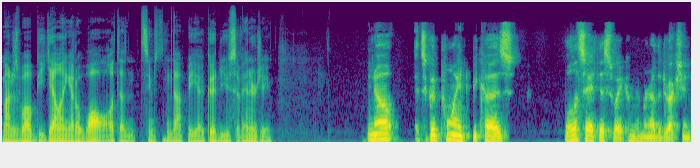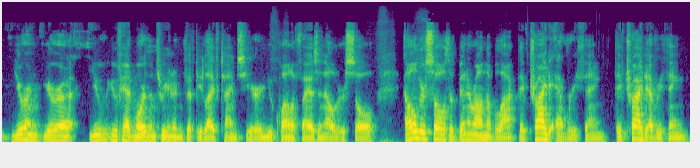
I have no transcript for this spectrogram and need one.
might as well be yelling at a wall. It doesn't seems to not be a good use of energy. You know, it's a good point because, well, let's say it this way: come from another direction. You're in, you're a you you've had more than 350 lifetimes here. You qualify as an elder soul elder souls have been around the block. They've tried everything. They've tried everything.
